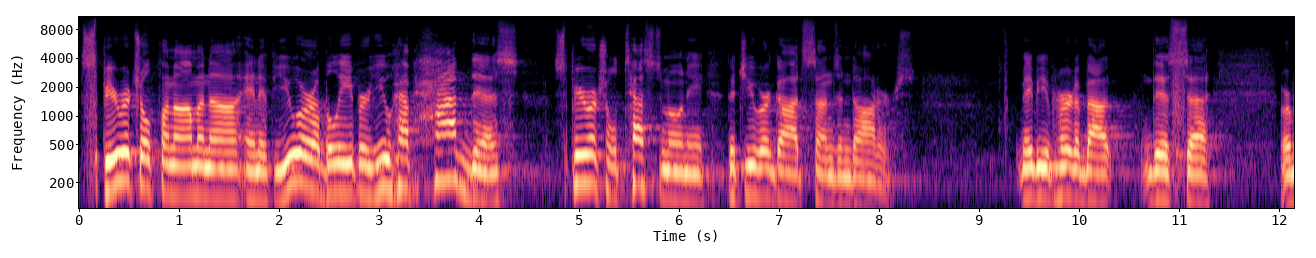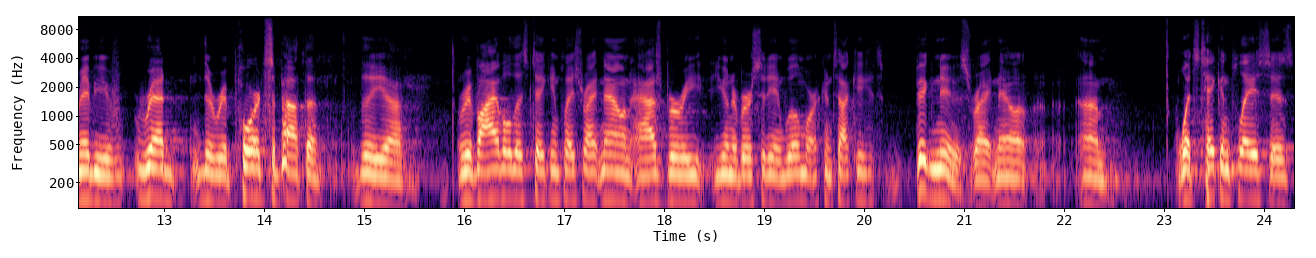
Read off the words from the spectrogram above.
spiritual phenomena, and if you are a believer, you have had this spiritual testimony that you are God's sons and daughters. Maybe you've heard about this, uh, or maybe you've read the reports about the, the uh, revival that's taking place right now in Asbury University in Wilmore, Kentucky. It's big news right now um, what's taken place is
